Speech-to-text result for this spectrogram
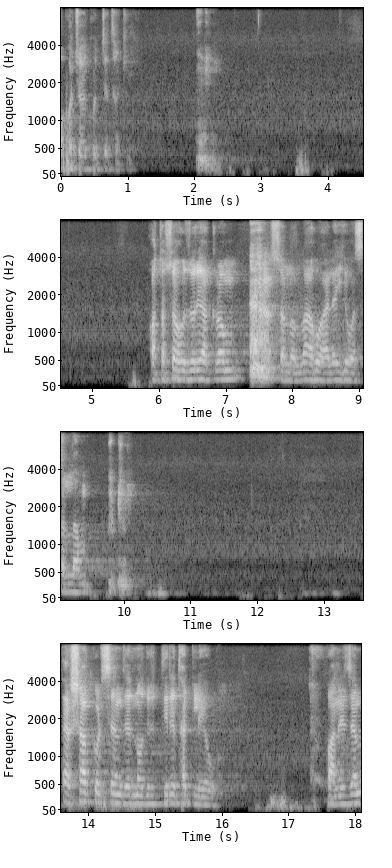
অপচয় করতে থাকি। অথচ হুজুরে আকরম সাল্লাহ আলাইহি ওয়াসাল্লাম এরশাদ করছেন যে নদীর তীরে থাকলেও পানির যেন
